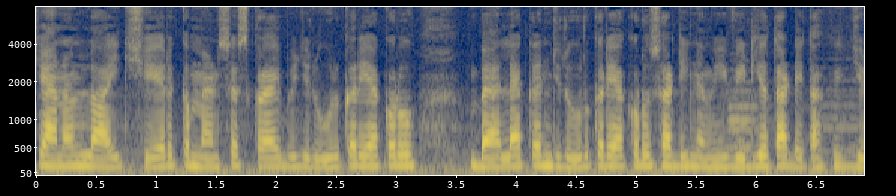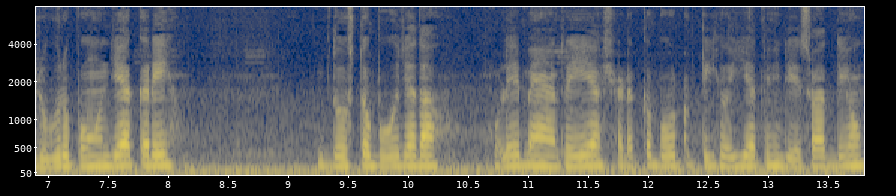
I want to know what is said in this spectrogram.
Channel like, share, comment, subscribe ਜਰੂਰ ਕਰਿਆ ਕਰੋ। ਬੈਲ ਆਈਕਨ ਜਰੂਰ ਕਰਿਆ ਕਰੋ। ਸਾਡੀ ਨਵੀਂ ਵੀਡੀਓ ਤੁਹਾਡੇ ਤੱਕ ਜਰੂਰ ਪਹੁੰਚਿਆ ਕਰੇ। ਦੋਸਤੋ, ਬਹੁਤ ਜ਼ਿਆਦਾ ਹੌਲੇ ਬੈਣ ਰਹੇ ਆ। ਸੜਕ ਬਹੁਤ ਟੁੱਟੀ ਹੋਈ ਆ, ਤੁਸੀਂ ਦੇਖ ਸਕਦੇ ਹੋ।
